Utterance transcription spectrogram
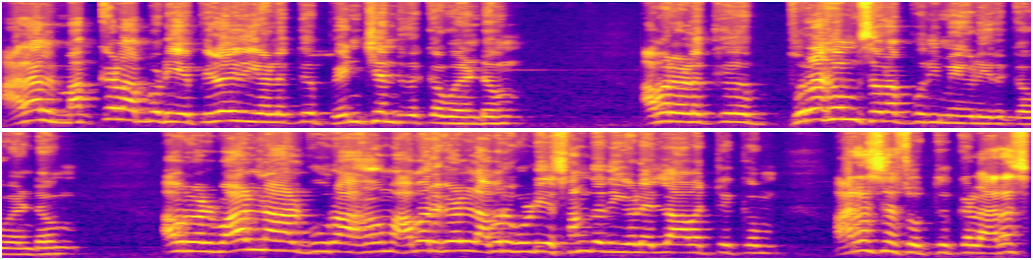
ஆனால் மக்கள் அப்படிய பிரதிநிதிகளுக்கு பென்ஷன் இருக்க வேண்டும். அவர்களுக்கு பிறகும் சிறப்புரிமைகள் இருக்க வேண்டும். அவர்கள் வாழ்நாள் பூராகவும் அவர்கள் அவர்களுடைய சந்ததிகள் எல்லாவற்றுக்கும் அரச சொத்துக்கள் அரச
